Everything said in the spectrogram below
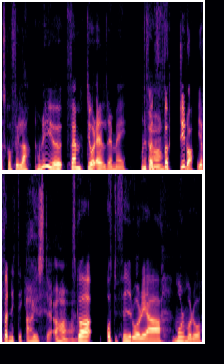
ska hon fylla, hon är ju 50 år äldre än mig, hon är född Ja. 40 då, jag är född 90. Ja, just det. Ah. Ska 84-åriga mormor då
